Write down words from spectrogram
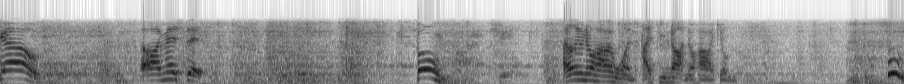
Go! Oh, I missed it. Boom! I don't even know how I won. I do not know how I killed him. Woo!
